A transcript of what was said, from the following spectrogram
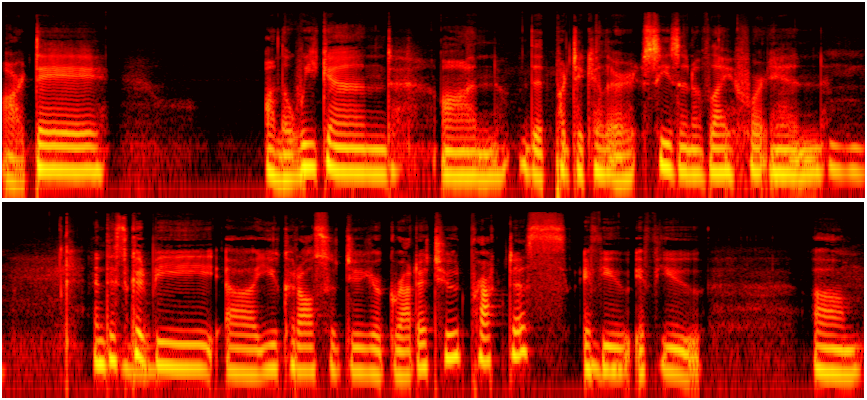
our day, on the weekend, on the particular season of life we're in. And this could be uh, you could also do your gratitude practice if you if you um,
